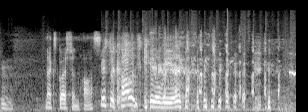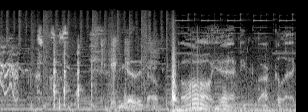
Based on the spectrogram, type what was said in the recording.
Hmm. Next question, Haas. Mr. College kid over here. You guys are dumb. Oh yeah, deep dark collecting.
